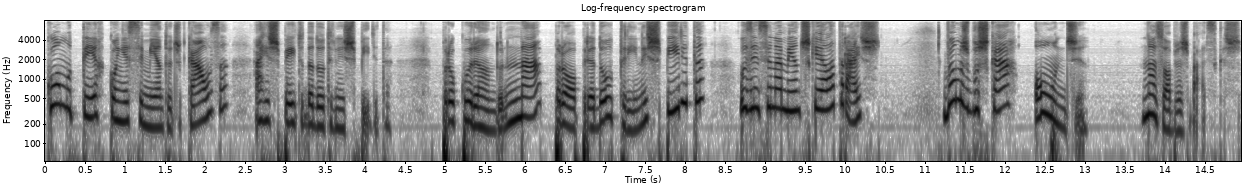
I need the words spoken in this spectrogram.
Como ter conhecimento de causa a respeito da doutrina espírita? Procurando na própria doutrina espírita os ensinamentos que ela traz. Vamos buscar onde? Nas obras básicas.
